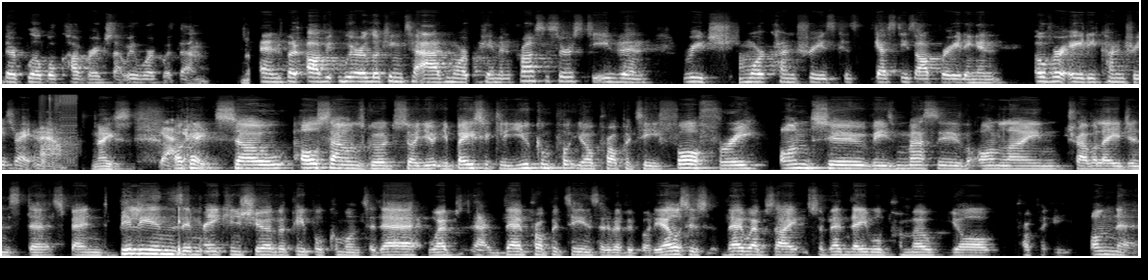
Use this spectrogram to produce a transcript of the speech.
their global coverage that we work with them and but obvi- we're looking to add more payment processors to even reach more countries because Guesty's operating in over 80 countries right now. Nice. Yeah. Okay, so all sounds good. So you, you basically you can put your property for free onto these massive online travel agents that spend billions in making sure that people come onto their web uh, their property instead of everybody else's their website. So then they will promote your property on there.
